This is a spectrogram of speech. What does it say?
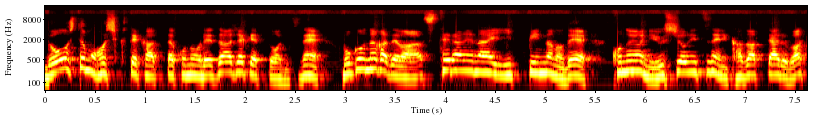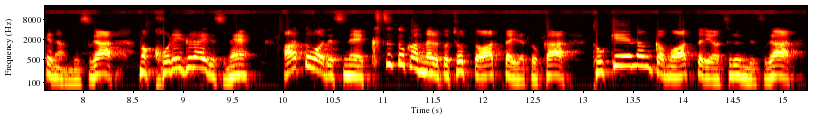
どうしても欲しくて買ったこのレザージャケットはですね、僕の中では捨てられない一品なので、このように後ろに常に飾ってあるわけなんですが、まあこれぐらいですね。あとはですね、靴とかになるとちょっとあったりだとか、時計なんかもあったりはするんですが、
